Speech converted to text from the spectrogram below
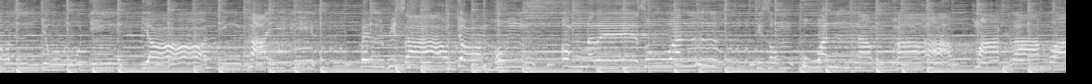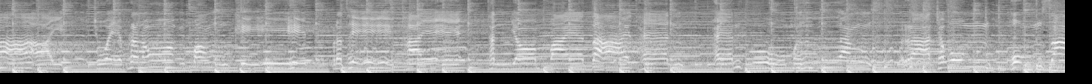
ตนอยู่จริง ยอดจริงไทย เป็นพี่สาวจอมพงองค์นเรศวร ที่สมควรนำภาพมากราบไหว้ช่วยพระน้องป้องเขตประเทศไทย ท่านยอมไปตายแทนแผนผู้เมือง ราชวงศ์ หงสา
